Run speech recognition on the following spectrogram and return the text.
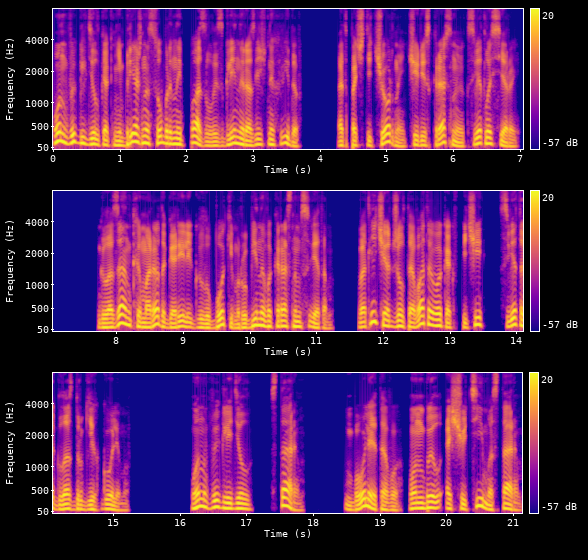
Он выглядел как небрежно собранный пазл из глины различных видов, от почти черной через красную к светло-серой. Глаза Анкамарада горели глубоким рубиново-красным светом, в отличие от желтоватого, как в печи, света глаз других големов. Он выглядел старым. Более того, он был ощутимо старым.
